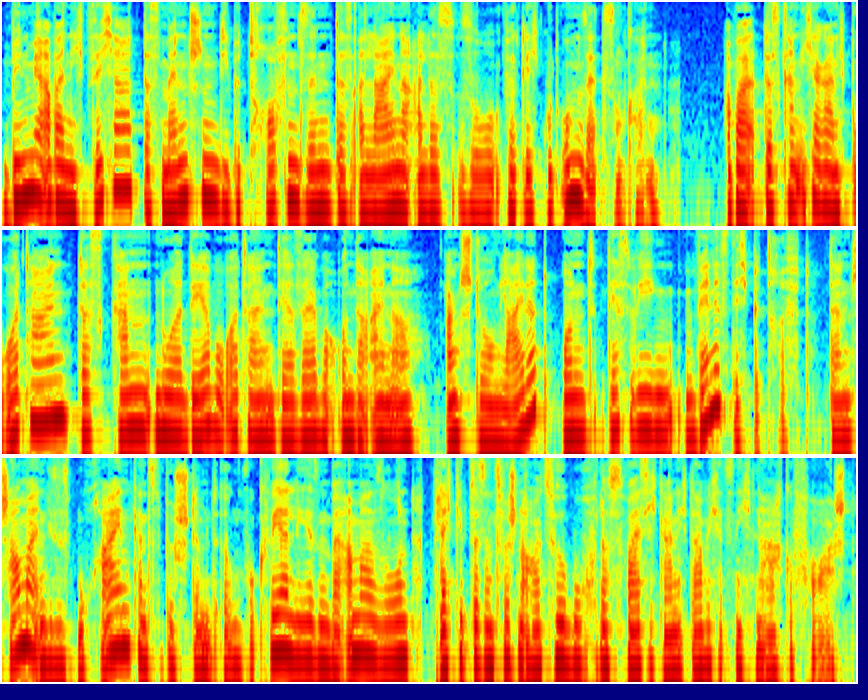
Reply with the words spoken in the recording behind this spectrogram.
Bin mir aber nicht sicher, dass Menschen, die betroffen sind, das alleine alles so wirklich gut umsetzen können. Aber das kann ich ja gar nicht beurteilen. Das kann nur der beurteilen, der selber unter einer Angststörung leidet. Und deswegen, wenn es dich betrifft, dann schau mal in dieses Buch rein, kannst du bestimmt irgendwo querlesen bei Amazon. Vielleicht gibt es inzwischen auch als Hörbuch, das weiß ich gar nicht, da habe ich jetzt nicht nachgeforscht.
